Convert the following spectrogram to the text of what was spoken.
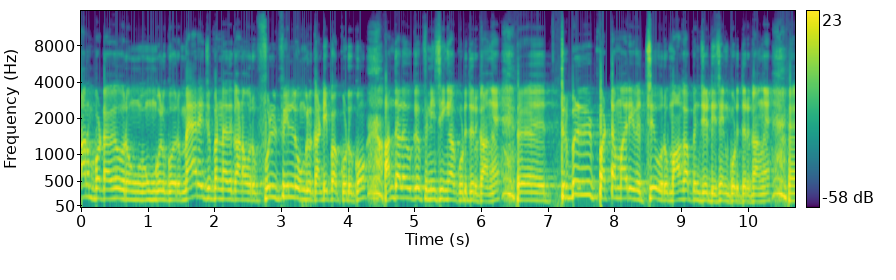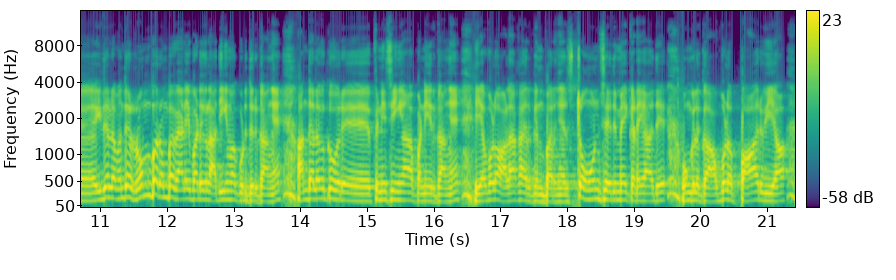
ஆரம் போட்டாவே ஒரு உங்களுக்கு ஒரு மேரேஜ் பண்ணதுக்கான ஒரு ஃபுல் ஃபீல் உங்களுக்கு கண்டிப்பாக கொடுக்கும். அந்த அளவுக்கு ஃபினிஷிங்காக கொடுத்துருக்காங்க. ட்ரிபிள் பட்டை மாதிரி வச்சு ஒரு மாங்காய் பிஞ்சு டிசைன் கொடுத்துருக்காங்க. இதில் வந்து ரொம்ப ரொம்ப வேலைப்பாடுகள் அதிகமாக கொடுத்துருக்காங்க. அந்த அளவுக்கு ஒரு ஃபினிஷிங்காக பண்ணியிருக்காங்க. எவ்வளோ அழகாக இருக்குன்னு பாருங்கள் ஸ்டோன்ஸ் எதுவுமே கிடையாது. உங்களுக்கு அவ்வளோ பார்வையாக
